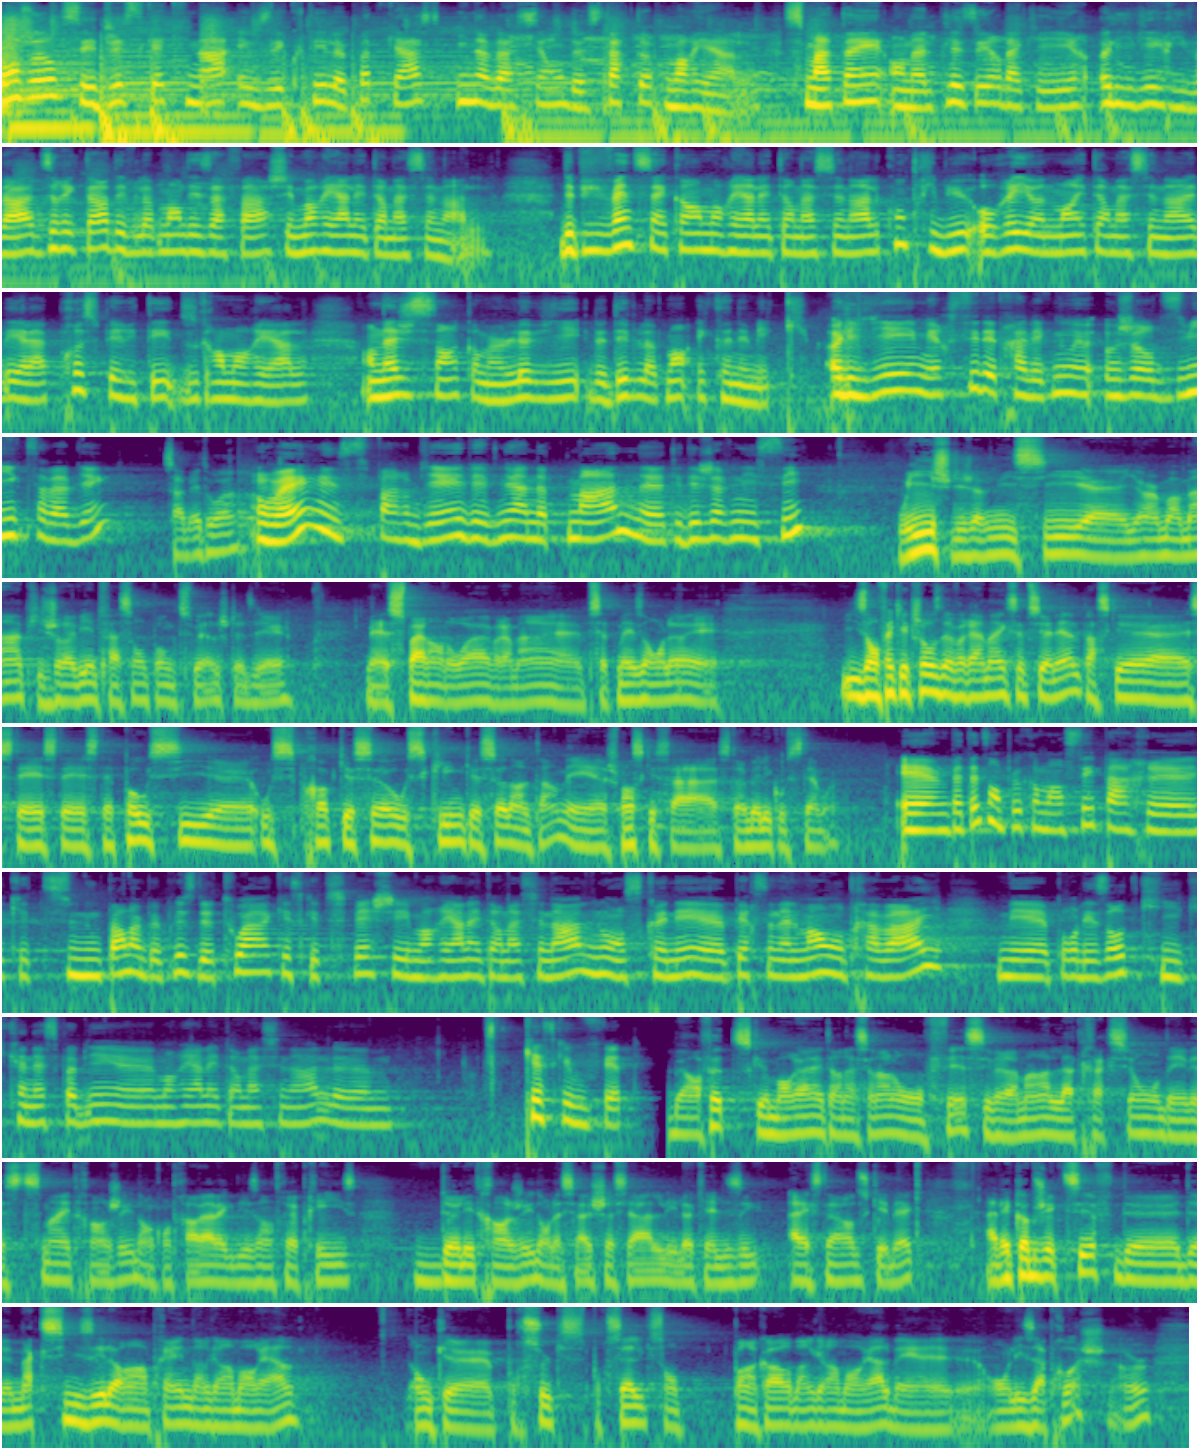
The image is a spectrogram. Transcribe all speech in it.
Bonjour, c'est Jessica Kina et vous écoutez le podcast Innovation de Startup Montréal. Ce matin, on a le plaisir d'accueillir Olivier Riva, directeur développement des affaires chez Montréal International. Depuis 25 ans, Montréal International contribue au rayonnement international et à la prospérité du Grand Montréal en agissant comme un levier de développement économique. Olivier, merci d'être avec nous aujourd'hui. Ça va bien? Ça va bien, toi? Oui, super bien. Bienvenue à notre man. Tu es déjà venu ici? Oui, je suis déjà venu ici euh, il y a un moment, puis je reviens de façon ponctuelle, je te dirais. Mais super endroit, vraiment. Euh, puis cette maison-là, ils ont fait quelque chose de vraiment exceptionnel parce que euh, c'était pas aussi, aussi propre que ça, aussi clean que ça dans le temps, mais je pense que c'est un bel écosystème. Peut-être on peut commencer par que tu nous parles un peu plus de toi, qu'est-ce que tu fais chez Montréal International? Nous, on se connaît personnellement au travail, mais pour les autres qui ne connaissent pas bien Montréal International, Qu'est-ce que vous faites? Bien, en fait, ce que Montréal International on fait, c'est vraiment l'attraction d'investissements étrangers. Donc, on travaille avec des entreprises de l'étranger dont le siège social est localisé à l'extérieur du Québec, avec objectif de, maximiser leur empreinte dans le Grand Montréal. Donc, euh, pour, ceux qui, pour celles qui ne sont pas encore dans le Grand Montréal, bien, euh, on les approche,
